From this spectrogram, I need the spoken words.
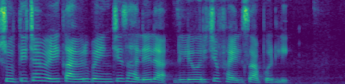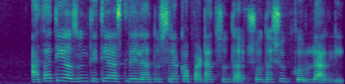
श्रुतीच्या वेळी कावीरबाईंची झालेल्या डिलिव्हरीची फाईल सापडली. आता ती अजून तिथे असलेल्या दुसऱ्या कपाटात सुद्धा शोधाशोध करू लागली.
